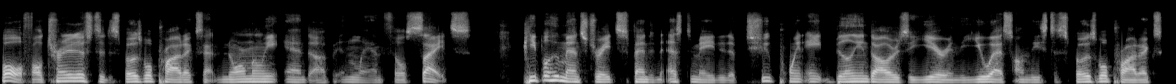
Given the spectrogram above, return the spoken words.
both alternatives to disposable products that normally end up in landfill sites. People who menstruate spend an estimated of $2.8 billion a year in the US on these disposable products,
